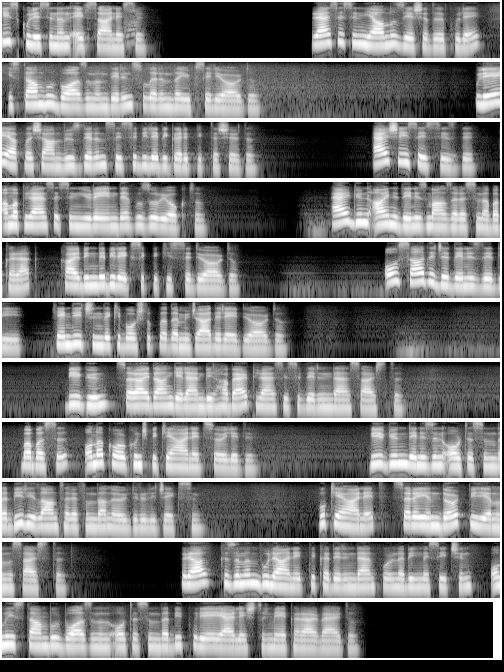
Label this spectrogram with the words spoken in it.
His Kulesi'nin efsanesi. Prensesin yalnız yaşadığı kule, İstanbul Boğazı'nın derin sularında yükseliyordu. Kuleye yaklaşan rüzgarın sesi bile bir gariplik taşırdı. Her şey sessizdi ama prensesin yüreğinde huzur yoktu. Her gün aynı deniz manzarasına bakarak kalbinde bir eksiklik hissediyordu. O sadece denizde değil, kendi içindeki boşlukla da mücadele ediyordu. Bir gün saraydan gelen bir haber prensesi derinden sarstı. Babası ona korkunç bir kehanet söyledi. Bir gün denizin ortasında bir yılan tarafından öldürüleceksin. Bu kehanet sarayın dört bir yanını sarstı. Kral, kızının bu lanetli kaderinden korunabilmesi için onu İstanbul Boğazı'nın ortasında bir kuleye yerleştirmeye karar verdi.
